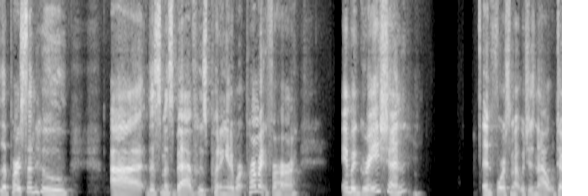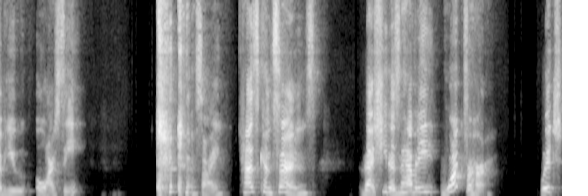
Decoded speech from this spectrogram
The person who, uh, this Miss Bev, who's putting in a work permit for her, immigration enforcement, which is now WORC, sorry, has concerns that she doesn't have any work for her, which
